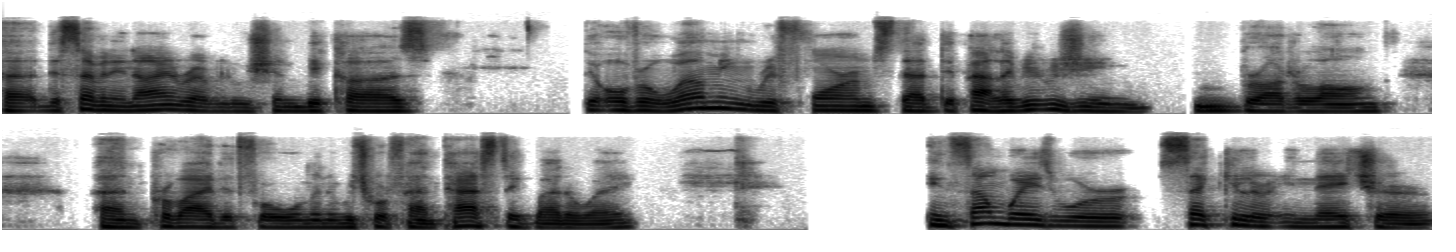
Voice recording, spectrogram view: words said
uh, the 79 revolution because the overwhelming reforms that the Pahlavi regime brought along and provided for women, which were fantastic, by the way, in some ways were secular in nature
